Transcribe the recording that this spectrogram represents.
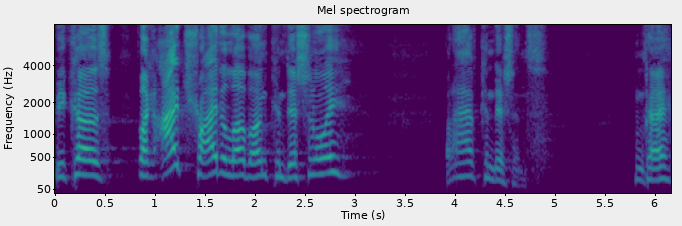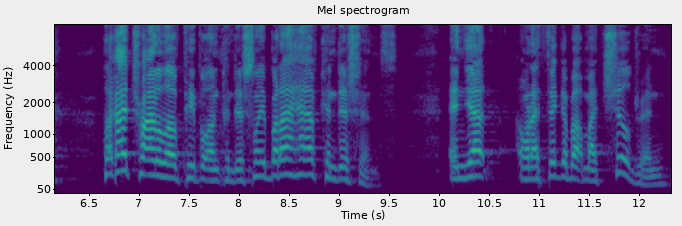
Because, like, I try to love unconditionally, but I have conditions. Okay? Like I try to love people unconditionally, but I have conditions. And yet, when I think about my children,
